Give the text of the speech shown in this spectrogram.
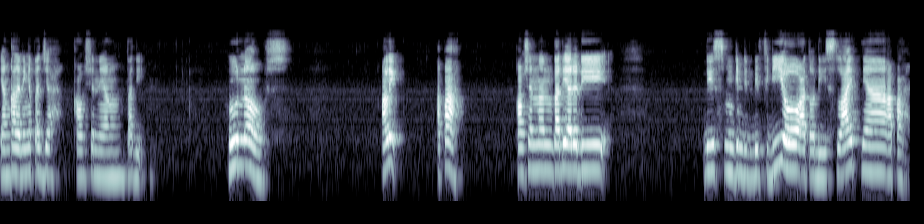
Yang kalian ingat aja caution yang tadi. Who knows? Alik, apa? Yang tadi ada di di mungkin di, di video atau di slide-nya apa?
